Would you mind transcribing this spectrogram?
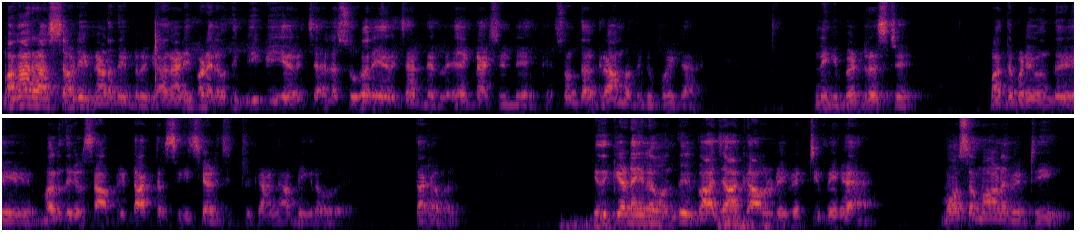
மகாராஷ்டிராவில் இது நடந்துட்டு இருக்கு. அதன் அடிப்படையில் வந்து பிபி ஏறிச்சா இல்லை சுகர் ஏறிச்சான்னு தெரியல. ஏக்நாத் ஷிண்டேக்கு சொந்த கிராமத்துக்கு போயிட்டாரு. இன்னைக்கு பெட் ரெஸ்ட்டு மற்றபடி வந்து மருந்துகள் சாப்பிட்டு டாக்டர் சிகிச்சை அளிச்சிட்டு இருக்காங்க அப்படிங்கிற ஒரு தகவல். இதுக்கிடையில வந்து வந்து பாஜகவினுடைய வெற்றி மிக மோசமான வெற்றி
